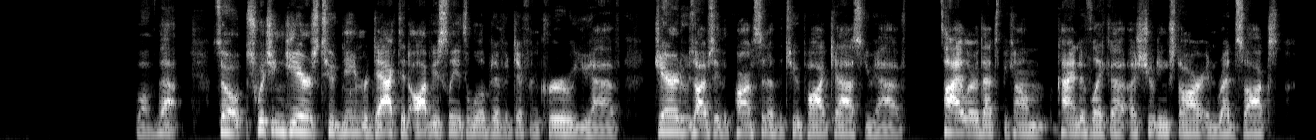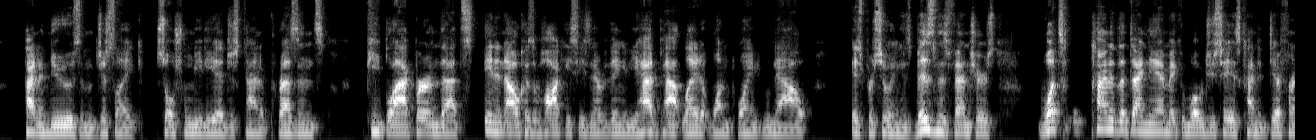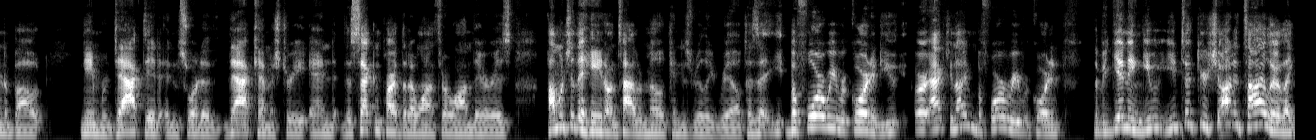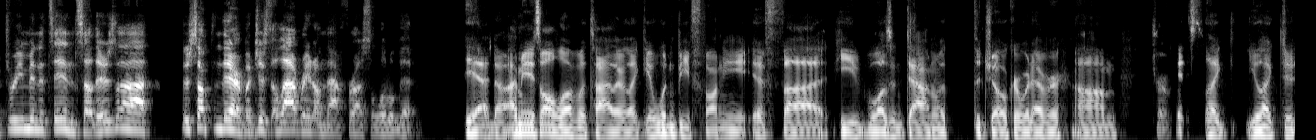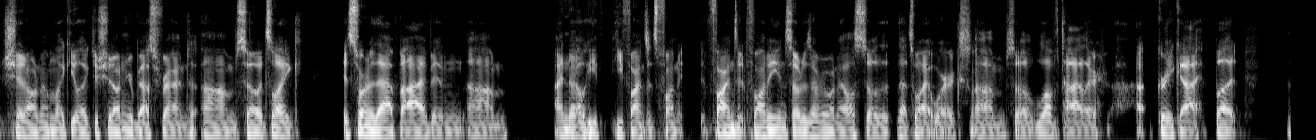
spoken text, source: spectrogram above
Love that. So switching gears to name redacted, obviously it's a little bit of a different crew. You have Jared, who's obviously the constant of the two podcasts. You have Tyler, that's become kind of like a, a shooting star in Red Sox kind of news and just like social media, just kind of presence. Pete Blackburn, that's in and out because of hockey season and everything. And you had Pat Light at one point, who now is pursuing his business ventures. What's kind of the dynamic and what would you say is kind of different about name redacted and sort of that chemistry. And the second part that I want to throw on there is how much of the hate on Tyler Milliken is really real? Because uh, before we recorded, you or actually not even before we recorded, the beginning, you you took your shot at Tyler like three minutes in. So there's uh there's something there, but just elaborate on that for us a little bit. Yeah, no, I mean it's all love with Tyler. Like it wouldn't be funny if uh he wasn't down with the joke or whatever. Um True. It's like you like to shit on him like you like to shit on your best friend. Um so it's like it's sort of that vibe and um I know he he finds it's funny finds it funny and so does everyone else so that's why it works. Um so love Tyler uh, great guy. But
